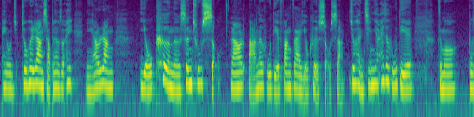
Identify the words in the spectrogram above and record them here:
哎，我就就会让小朋友说，哎，你要让游客呢伸出手，然后把那个蝴蝶放在游客的手上，就很惊讶，哎，这蝴蝶怎么？不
